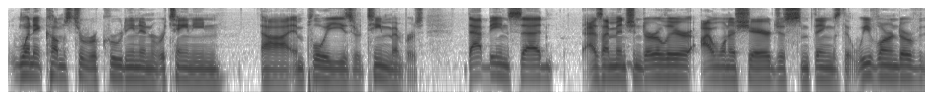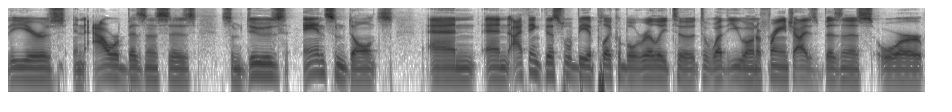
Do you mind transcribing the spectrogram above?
when it comes to recruiting and retaining uh, employees or team members. That being said, as I mentioned earlier, I want to share just some things that we've learned over the years in our businesses, some do's and some don'ts. And and I think this will be applicable really to, to whether you own a franchise business or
